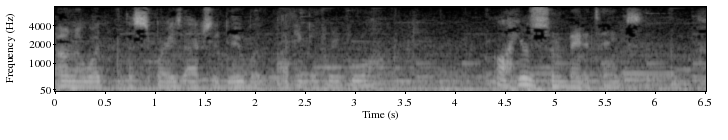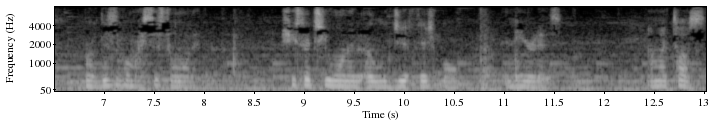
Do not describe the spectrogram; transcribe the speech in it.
I don't know what the sprays actually do, but I think they're pretty cool. Oh, here's some betta tanks. Bro, this is what my sister wanted. She said she wanted a legit fishbowl, and here it is. I'm like, Tuss,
